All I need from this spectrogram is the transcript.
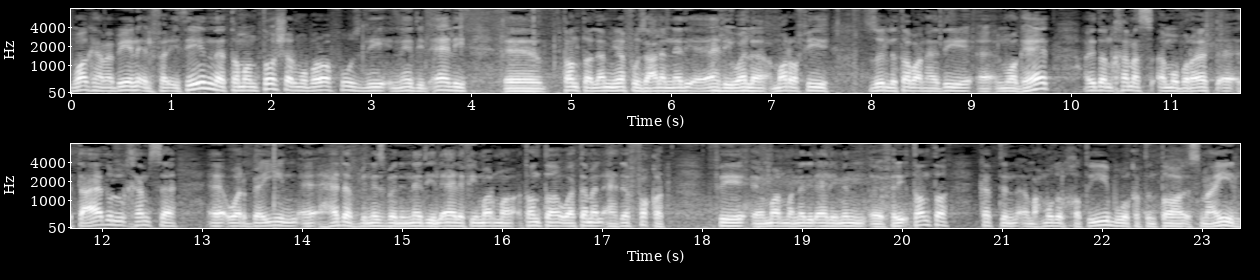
مواجهة ما بين الفريقين. 18 مباراة فوز للنادي الأهلي. آه، طنطا لم يفز على النادي الأهلي ولا مرة في ظل طبعا هذه آه، المواجهات. أيضا خمس مباريات آه، تعادل 45 هدف بالنسبة للنادي الأهلي في مرمى طنطا وثمان أهداف فقط. في مرمى النادي الأهلي من فريق طنطا كابتن محمود الخطيب وكابتن طه إسماعيل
